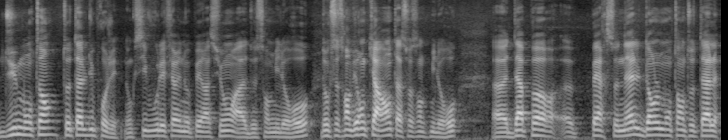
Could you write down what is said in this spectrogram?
du montant total du projet. Donc, si vous voulez faire une opération à 200 000 euros, donc ce sera environ 40 à 60 000 euros euh, d'apport euh, personnel dans le montant total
